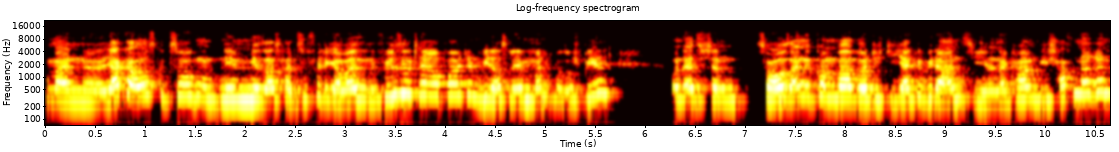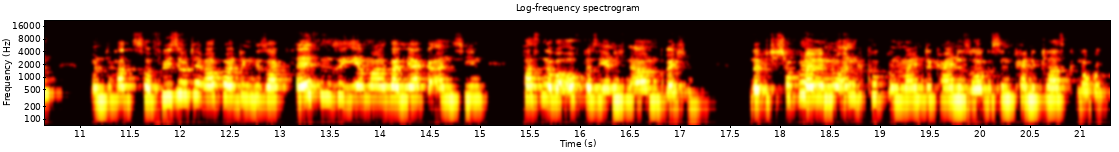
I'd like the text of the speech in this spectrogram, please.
meine Jacke ausgezogen und neben mir saß halt zufälligerweise eine Physiotherapeutin, wie das Leben manchmal so spielt. Und als ich dann zu Hause angekommen war, wollte ich die Jacke wieder anziehen. Und dann kam die Schaffnerin und hat zur Physiotherapeutin gesagt, helfen Sie ihr mal beim Jacke anziehen, passen Sie aber auf, dass Sie ihr nicht den Arm brechen. Und da habe ich die Schaffnerin nur angeguckt und meinte, keine Sorge, es sind keine Glasknochen.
